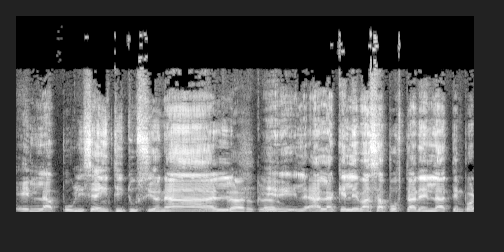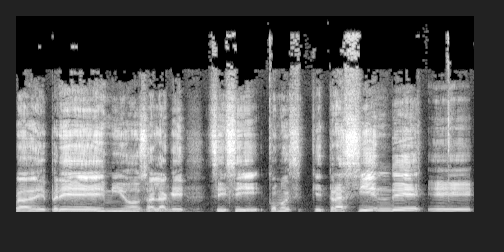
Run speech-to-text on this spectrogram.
en la publicidad institucional, Claro, claro. eh, a la que le vas a apostar en la temporada de premios, a la que, sí, sí, como es- que trasciende eh,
